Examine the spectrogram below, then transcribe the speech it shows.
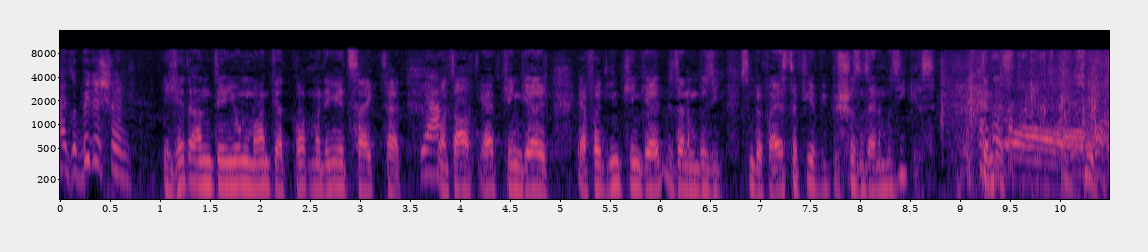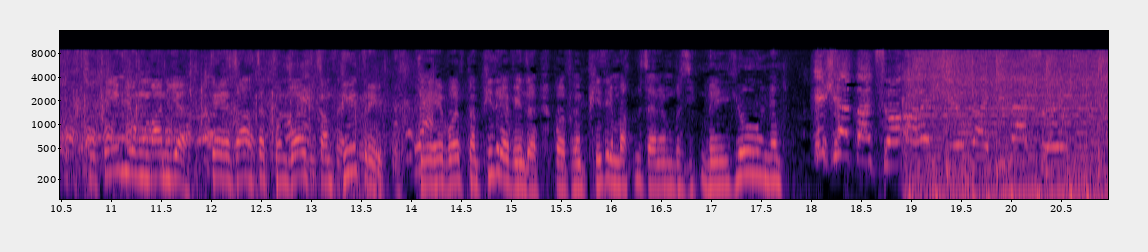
Also, bitteschön. Ich hätte an den jungen Mann, der das Portemonnaie gezeigt hat Ja. und sagt, er hat kein Geld, er verdient kein Geld mit seiner Musik, ist ein Beweis dafür, wie beschissen seine Musik ist. Denn das, zu, zu dem jungen Mann hier, der gesagt hat von Wolfgang Petri, der hier Wolfgang Petri erwähnt hat, Wolfgang Petri macht mit seiner Musik Millionen. Ich hab Angst vor euch, ihr seid die Masse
